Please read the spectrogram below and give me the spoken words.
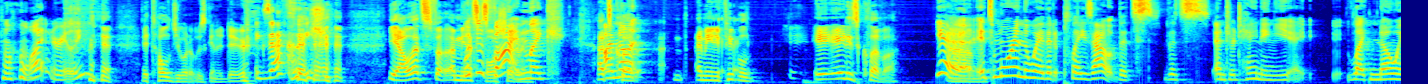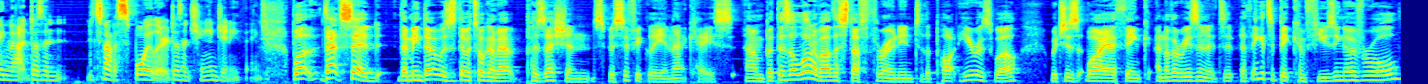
what really? it told you what it was going to do. exactly. yeah, well, that's. I mean, Which that's is fine. Like, that's I'm clever. not. I mean, if people, it, it is clever. Yeah, Um, it's more in the way that it plays out that's that's entertaining. You, like knowing that doesn't. It's not a spoiler. It doesn't change anything. But that said, I mean, that was they were talking about possession specifically in that case. Um, but there's a lot of other stuff thrown into the pot here as well, which is why I think another reason it's I think it's a bit confusing overall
